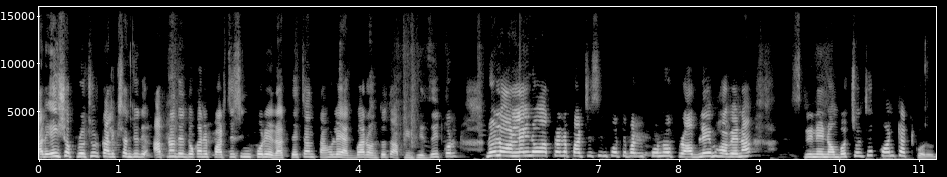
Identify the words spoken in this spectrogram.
আর এই সব প্রচুর কালেকশন যদি আপনাদের দোকানে পারচেসিং করে রাখতে চান, তাহলে একবার অন্তত আপনি ভিজিট করুন। নইলে অনলাইনেও আপনারা পারচেসিং করতে পারেন, কোনো প্রবলেম হবে না। স্ক্রিনে নম্বর চলছে কন্ট্যাক্ট করুন।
